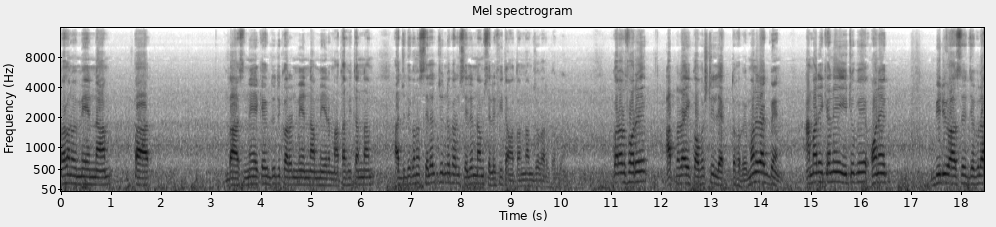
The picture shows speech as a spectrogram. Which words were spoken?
তখন ওই মেয়ের নাম, তার বাস, মেয়েকে যদি করেন মেয়ের নাম, মেয়ের মাতা পিতার নাম, আর যদি কোনো ছেলের জন্য করেন, ছেলের নাম, ছেলে পিতা, মাতার নাম জোগাড় করবেন। করার পরে আপনারা এই কবজটি লিখতে হবে। মনে রাখবেন, আমার এখানে ইউটিউবে অনেক ভিডিও আছে যেগুলো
